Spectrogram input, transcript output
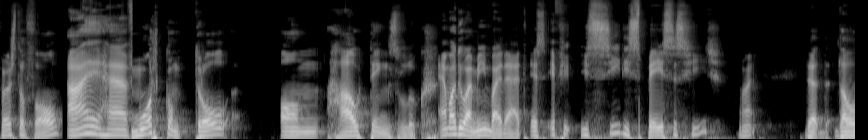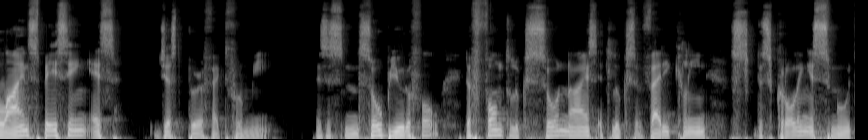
First of all, I have more control on how things look. And what do I mean by that? Is if you, you see these spaces here, right? The, the line spacing is just perfect for me. This is so beautiful. The font looks so nice. It looks very clean. The scrolling is smooth.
